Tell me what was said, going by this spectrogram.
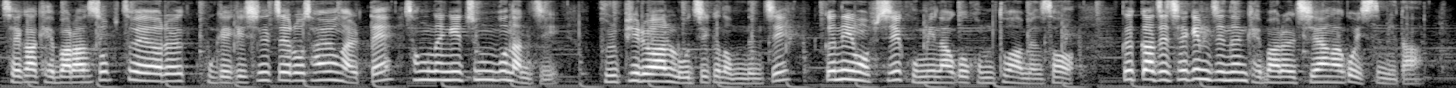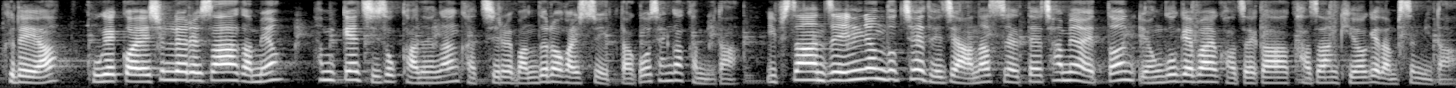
제가 개발한 소프트웨어를 고객이 실제로 사용할 때 성능이 충분한지 불필요한 로직은 없는지 끊임없이 고민하고 검토하면서 끝까지 책임지는 개발을 지향하고 있습니다. 그래야 고객과의 신뢰를 쌓아가며 함께 지속 가능한 가치를 만들어갈 수 있다고 생각합니다. 입사한 지 1년도 채 되지 않았을 때 참여했던 연구개발 과제가 가장 기억에 남습니다.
